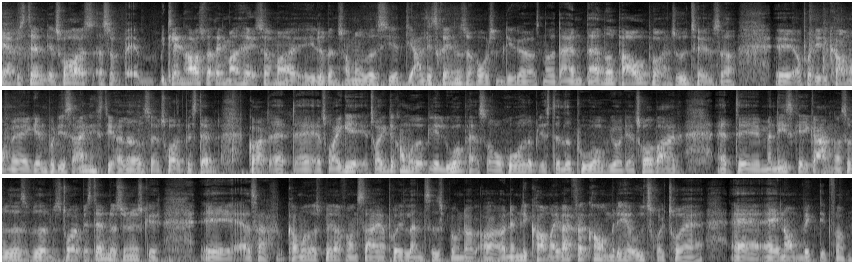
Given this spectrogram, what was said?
Ja, bestemt. Jeg tror også, altså, øh, Glenn har også været rigtig meget her i sommer, i løbet af en sommer, ude at sige, at de aldrig trænet så hårdt, som de gør og sådan noget. Der er, der er noget power på hans udtalelser, øh, og på det, de kommer med igen, på de signings, de har lavet, så jeg tror det bestemt godt, at øh, jeg, tror ikke, jeg tror ikke, det kommer ud at blive lurepasset overhovedet, og bliver stillet på uafgjort. Jeg tror bare, at, at øh, man lige skal i gang, og så videre, og så videre, men så tror jeg bestemt, at Sønderjyske øh, altså, kommer ud og spiller for en sejr på et eller andet tidspunkt, og, og, og nemlig kommer, i hvert fald kommer med det her udtryk, tror jeg, er, er enormt vigtigt for dem.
